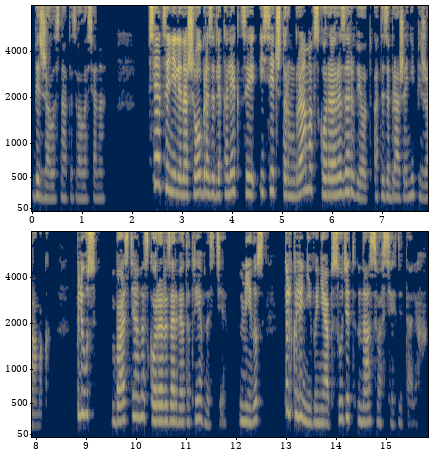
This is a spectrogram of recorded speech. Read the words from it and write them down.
безжалостно отозвалась она. Все оценили наши образы для коллекции, и сеть штормграммов скоро разорвет от изображений пижамок. Плюс Бастиана скоро разорвет от ревности. Минус только ленивый не обсудит нас во всех деталях.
